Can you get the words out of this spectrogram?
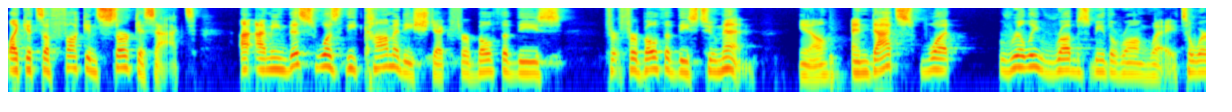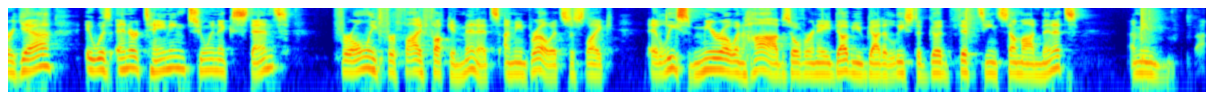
like it's a fucking circus act. I, I mean, this was the comedy shtick for both of these for, for both of these two men, you know, and that's what really rubs me the wrong way. To where, yeah, it was entertaining to an extent for only for five fucking minutes. I mean, bro, it's just like at least Miro and Hobbs over in AEW got at least a good 15 some odd minutes. I mean, uh,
